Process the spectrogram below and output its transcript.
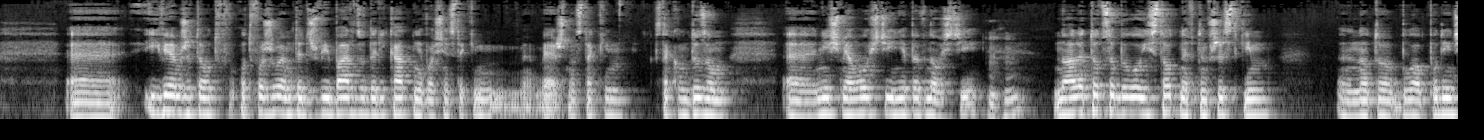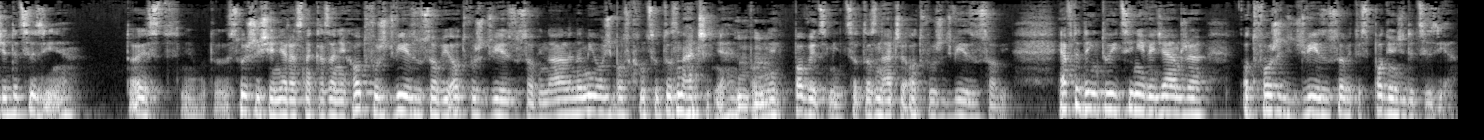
E, I wiem, że to otworzyłem te drzwi bardzo delikatnie, właśnie z takim, wiesz, no z takim, z taką dozą e, nieśmiałości i niepewności. Mhm. No ale to, co było istotne w tym wszystkim, no to było podjęcie decyzji, nie? To jest, nie, to słyszy się nieraz na kazaniach, otwórz drzwi Jezusowi, otwórz drzwi Jezusowi, no ale na miłość boską, co to znaczy, nie? Mhm. Powiedz mi, co to znaczy, otwórz drzwi Jezusowi. Ja wtedy intuicyjnie wiedziałem, że otworzyć drzwi Jezusowi to jest podjąć decyzję.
